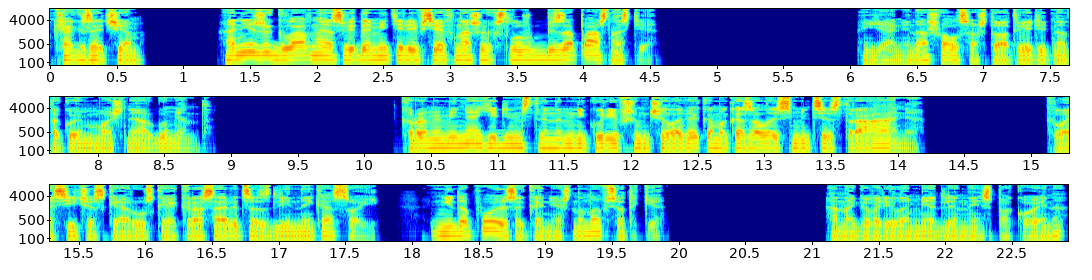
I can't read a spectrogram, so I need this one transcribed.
Как зачем? Они же главные осведомители всех наших служб безопасности. Я не нашелся, что ответить на такой мощный аргумент. Кроме меня, единственным некурившим человеком оказалась медсестра Аня. Классическая русская красавица с длинной косой. Не до пояса, конечно, но все-таки. Она говорила медленно и спокойно,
